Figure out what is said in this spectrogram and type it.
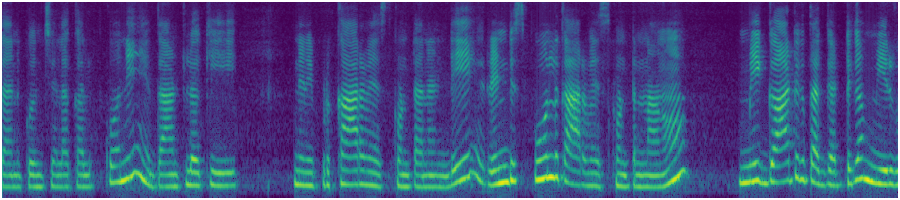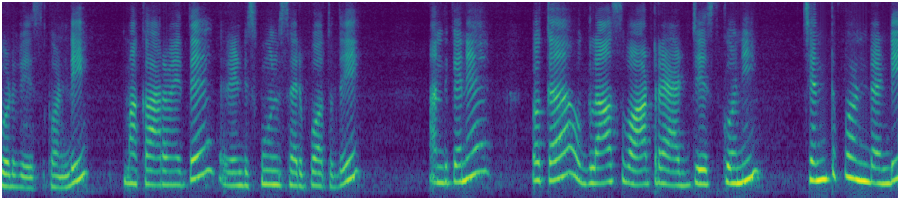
దాన్ని కొంచెం ఇలా కలుపుకొని దాంట్లోకి నేను ఇప్పుడు కారం వేసుకుంటానండి. రెండు స్పూన్లు కారం వేసుకుంటున్నాను. మీ ఘాటుకు తగ్గట్టుగా మీరు కూడా వేసుకోండి. మా కారం అయితే రెండు స్పూన్లు సరిపోతుంది. అందుకనే ఒక గ్లాస్ వాటర్ యాడ్ చేసుకొని చింతపండు అండి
